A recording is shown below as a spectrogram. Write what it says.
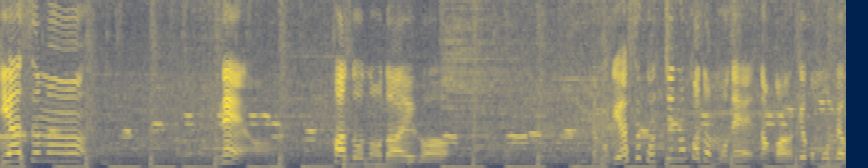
ギアスもね角の台が。でもギアスこっちの角もねなんか結構もみも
